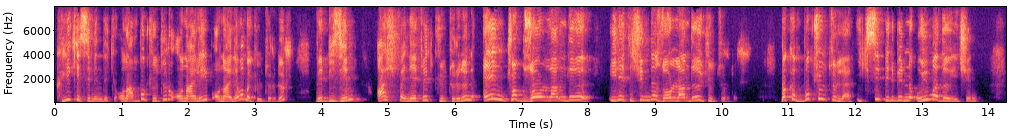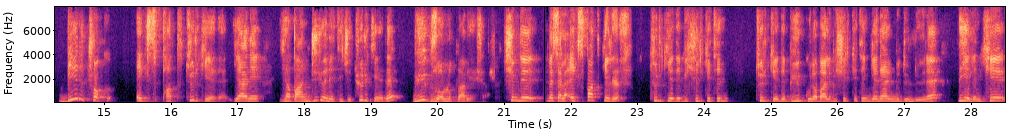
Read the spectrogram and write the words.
kıyı kesimindeki olan bu kültürü onaylayıp onaylamama kültürüdür. Ve bizim aşk ve nefret kültürünün en çok zorlandığı, iletişimde zorlandığı kültürdür. Bakın bu kültürler ikisi birbirine uymadığı için birçok ekspat Türkiye'de yani yabancı yönetici Türkiye'de büyük zorluklar yaşar. Şimdi mesela ekspat gelir Türkiye'de bir şirketin Türkiye'de büyük global bir şirketin genel müdürlüğüne diyelim ki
